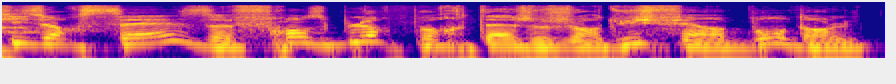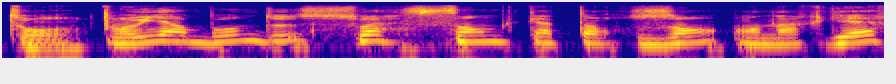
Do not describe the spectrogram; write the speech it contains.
6h16, France Bleu Reportage aujourd'hui fait un bond dans le temps. Oui, un bond de 74 ans en arrière.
